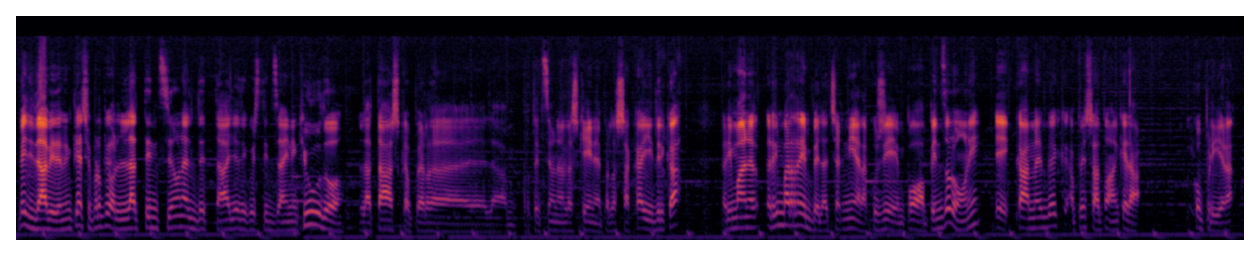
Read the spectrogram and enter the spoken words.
Vedi Davide, mi piace proprio l'attenzione al dettaglio di questi zaini. Chiudo la tasca per eh, la protezione alla schiena e per la sacca idrica, Rimane- rimarrebbe la cerniera così un po' a penzoloni e Camelback ha pensato anche a coprire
